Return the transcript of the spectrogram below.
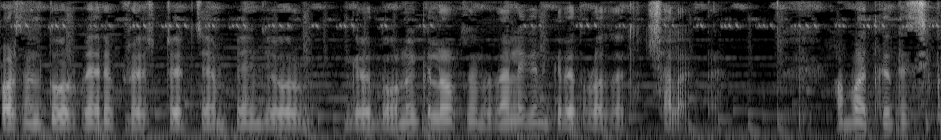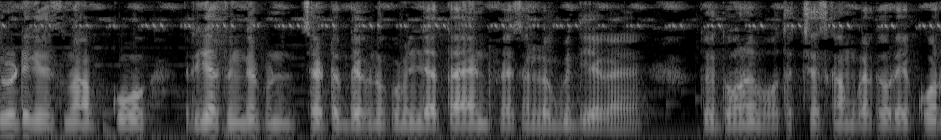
पर्सनल तौर पे यार फ्रस्टेड चैम्पियन और ग्रे, दोनों ही कलर ऑप्शन पता है, लेकिन ग्रे थोड़ा सा अच्छा लगता है। अब बात करते हैं सिक्योरिटी की, जिसमें आपको रियर फिंगरप्रिंट सेटअप देखने को मिल जाता है एंड फ़ैशन लुक भी दिया गया है। तो ये दोनों ही बहुत अच्छे से काम करते हैं और एक और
